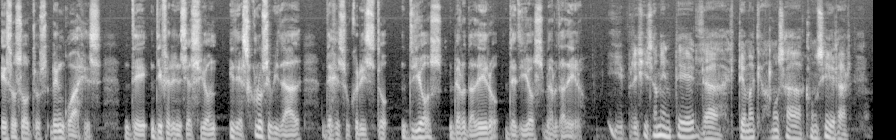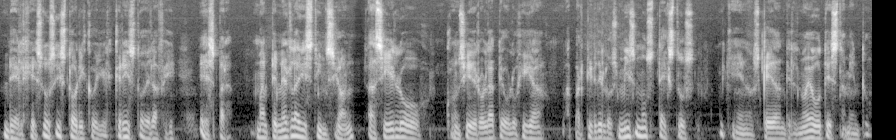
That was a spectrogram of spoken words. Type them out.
esos otros lenguajes de diferenciación y de exclusividad de Jesucristo, Dios verdadero de Dios verdadero. Y precisamente el tema que vamos a considerar del Jesús histórico y el Cristo de la fe es para mantener la distinción, así lo consideró la teología a partir de los mismos textos que nos quedan del Nuevo Testamento,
